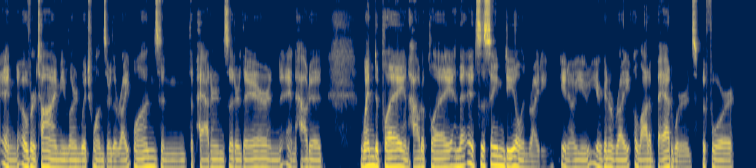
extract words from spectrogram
and over time you learn which ones are the right ones and the patterns that are there and and how to when to play and how to play and that it's the same deal in writing. You know, you you're going to write a lot of bad words before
